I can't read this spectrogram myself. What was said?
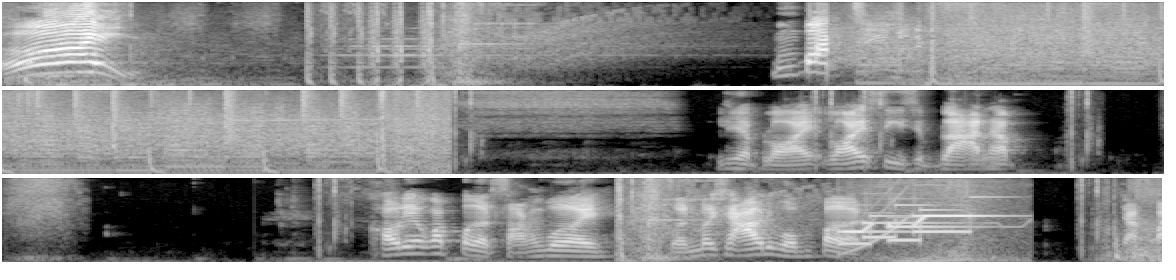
เฮ้ย เรียบร้อยร้อยสี่สิบล้านครับ เขาเรียกว่าเปิดสังเวย เหมือนเมื่อเช้าที่ผมเปิด จัดไป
